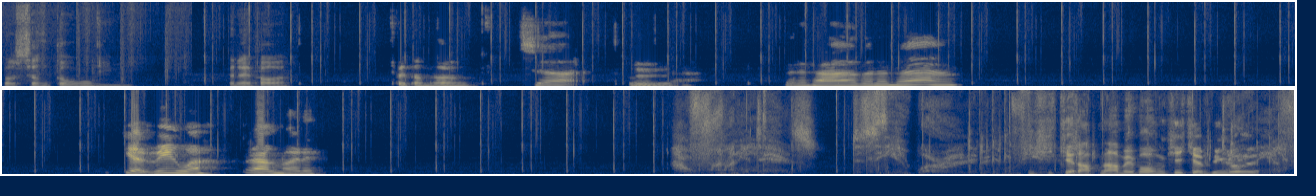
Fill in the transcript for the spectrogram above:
ต่อโอ้ยังลาโตะว่ะเราชันตุ้มไปไหนต่อไปตามทางใช่หรือเป็นทางเป็นทางเกลียดวิ่งว่ะร่างหน่อยเลย How funny it is to see you worried and ขี้ confused. เกียจอาบน้ำไม่พอมึงขี้เกียจวิ่งด้วย Don't be afraid.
